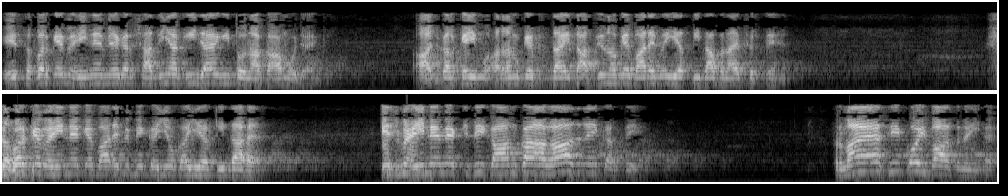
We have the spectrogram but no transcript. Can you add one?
اس سفر کے مہینے میں اگر شادیاں کی جائیں گی تو ناکام ہو جائیں گی۔ آج کل کئی محرم کے دات دنوں کے بارے میں یہ عقیدہ بنائے پھرتے ہیں۔ سفر کے مہینے کے بارے میں بھی کئیوں کا یہ عقیدہ ہے۔ اس مہینے میں کسی کام کا آغاز نہیں کرتے۔ فرمایا، ایسی کوئی بات نہیں ہے۔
